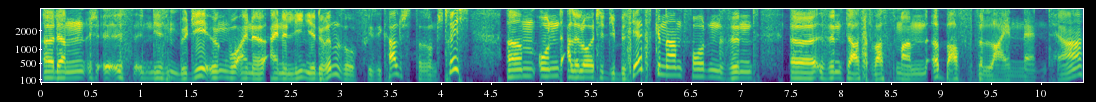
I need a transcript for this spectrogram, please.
äh, dann ist in diesem Budget irgendwo eine, eine Linie drin, so physikalisch ist da so ein Strich. Ähm, und alle Leute, die bis jetzt genannt wurden, sind, äh, sind das, was man above the line nennt. Ja?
